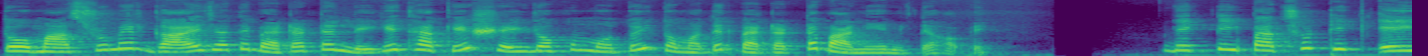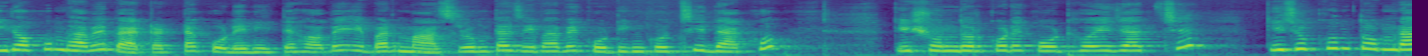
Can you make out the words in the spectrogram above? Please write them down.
তো মাশরুমের গায়ে যাতে ব্যাটারটা লেগে থাকে, সেই রকম মতোই তোমাদের ব্যাটারটা বানিয়ে নিতে হবে। দেখতেই পাচ্ছ, ঠিক এই রকম ভাবে ব্যাটারটা করে নিতে হবে। এবার মাশরুমটা যেভাবে কোটিং করছি, দেখো কি সুন্দর করে কোট হয়ে যাচ্ছে। কিছুক্ষণ তোমরা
